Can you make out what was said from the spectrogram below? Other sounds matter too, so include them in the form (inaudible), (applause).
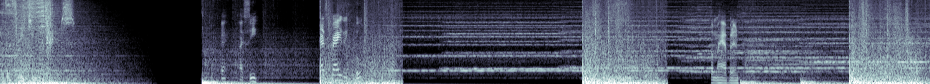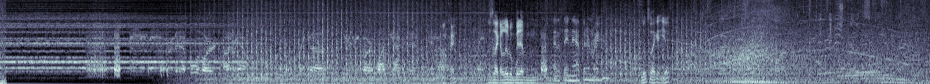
of the three kingdoms. Okay, I see. That's crazy. Ooh. Something happening. Ribbon Boulevard on ramp. Like a two or three car blocking accident. in, Okay. There's like a little bit of a kind of thing happening right here. Looks like it, yep.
